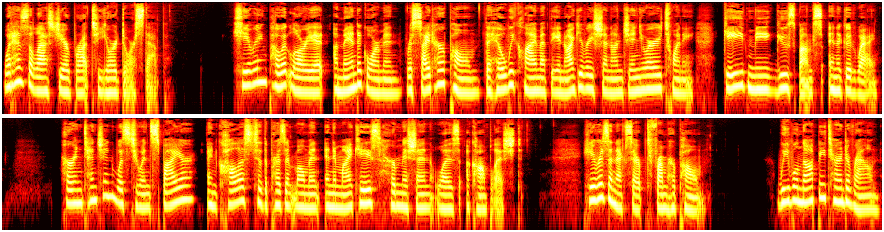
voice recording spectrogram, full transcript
What has the last year brought to your doorstep? Hearing Poet Laureate Amanda Gorman recite her poem, The Hill We Climb, at the inauguration on January 20 gave me goosebumps in a good way. Her intention was to inspire and call us to the present moment. And in my case, her mission was accomplished. Here is an excerpt from her poem. We will not be turned around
